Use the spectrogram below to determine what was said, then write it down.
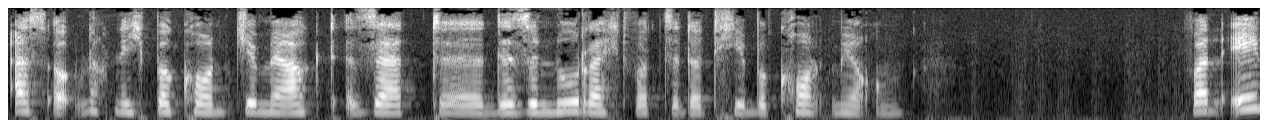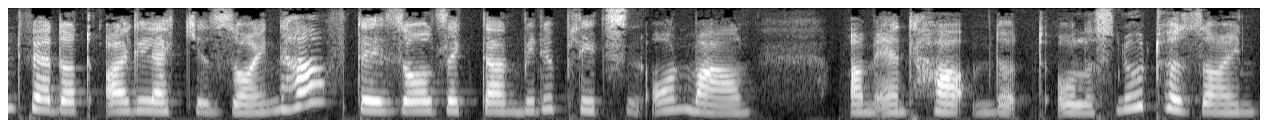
es auch noch nicht bekannt gemerkt, seit äh, diese nur recht wird sie dort hier bekannt merken. Wenn entweder dort eigentlich gesäun haft, der soll sich dann wieder Plätzen anmalen, am enthalten dort alles nur zu sein,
